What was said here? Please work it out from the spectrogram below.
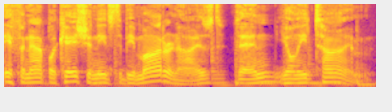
If an application needs to be modernized, then you'll need time,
